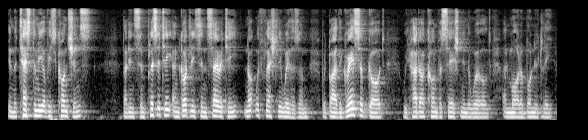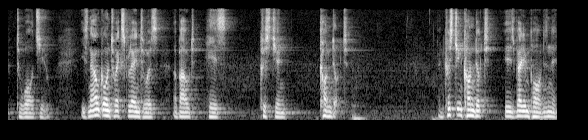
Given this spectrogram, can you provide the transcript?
in the testimony of his conscience that in simplicity and godly sincerity, not with fleshly wisdom, but by the grace of God, we had our conversation in the world and more abundantly towards you. He's now going to explain to us about his Christian conduct. And Christian conduct is very important, isn't it?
